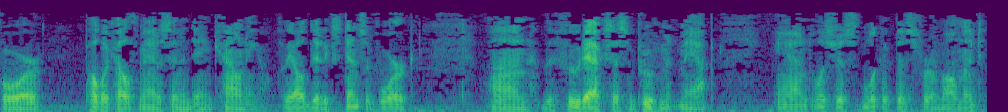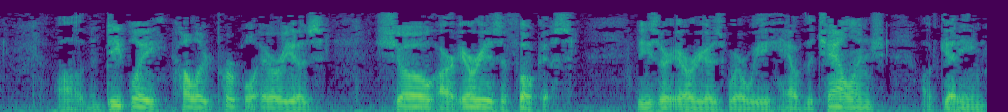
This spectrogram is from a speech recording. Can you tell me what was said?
for Public Health Madison and Dane County. They all did extensive work on the Food Access Improvement Map. And let's just look at this for a moment. Uh, the deeply colored purple areas show our areas of focus. These are areas where we have the challenge of getting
